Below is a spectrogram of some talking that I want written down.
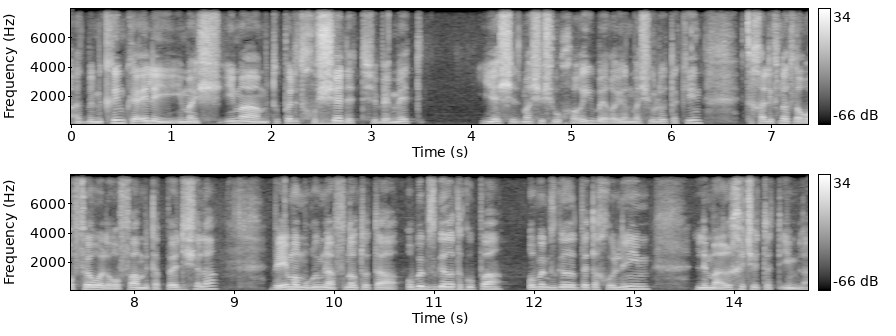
אז במקרים כאלה, אם, האש, אם המטופלת חושדת שבאמת יש משהו שהוא חריג בהיריון, משהו לא תקין, היא צריכה לפנות לרופא או לרופאה המטפל שלה, והם אמורים להפנות אותה או במסגרת הקופה או במסגרת בית החולים למערכת שתתאים לה.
